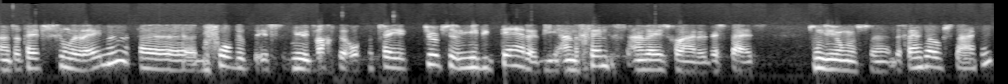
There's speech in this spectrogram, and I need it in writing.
Uh, dat heeft verschillende redenen. Uh, bijvoorbeeld is nu het wachten op de twee Turkse militairen die aan de grens aanwezig waren destijds toen de jongens de grens overstaken.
